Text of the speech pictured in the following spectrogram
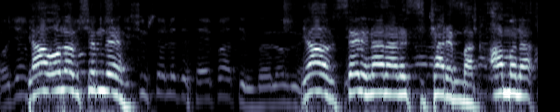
Hocam Ya oğlum şimdi- İsim söyle de TP atayım böyle olmuyor. Ya senin ananı sikerim bak amına.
